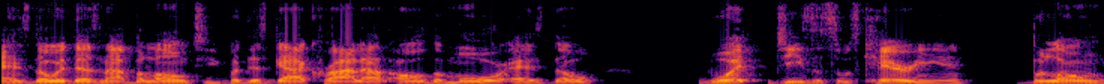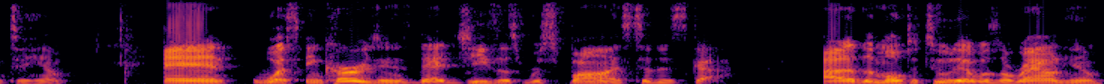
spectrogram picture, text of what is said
as though it does not belong to you. But this guy cried out all the more as though what Jesus was carrying belonged to him. And what's encouraging is that Jesus responds to this guy. Out of the multitude that was around him,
